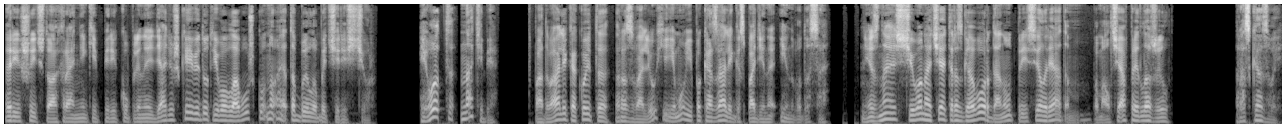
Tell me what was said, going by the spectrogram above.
решить, что охранники, перекупленные дядюшкой, ведут его в ловушку, но это было бы чересчур. И вот на тебе. В подвале какой-то развалюхи ему и показали господина Инвудоса. Не зная, с чего начать разговор, Данут присел рядом, помолчав, предложил. «Рассказывай».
